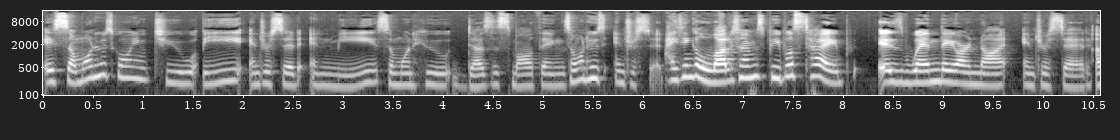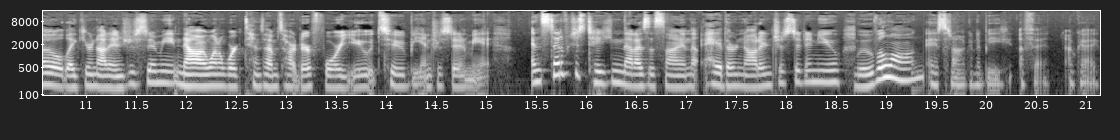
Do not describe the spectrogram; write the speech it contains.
is someone who's going to be interested in me, someone who does the small things, someone who's interested. I think a lot of times people's type is when they are not interested. Oh, like you're not interested in me? Now I want to work 10 times harder for you to be interested in me instead of just taking that as a sign that, hey, they're not interested in you, move along. It's not going to be a fit. Okay.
